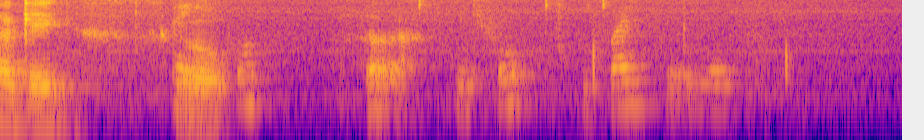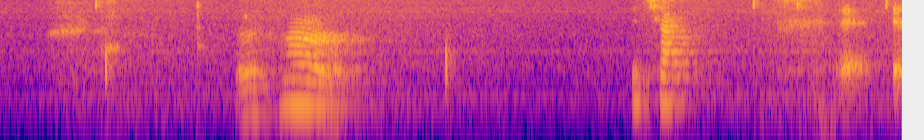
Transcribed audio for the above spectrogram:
Okay, let's go. Uh, Beautiful. B5. Uh-huh. Good job. Uh, uh,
